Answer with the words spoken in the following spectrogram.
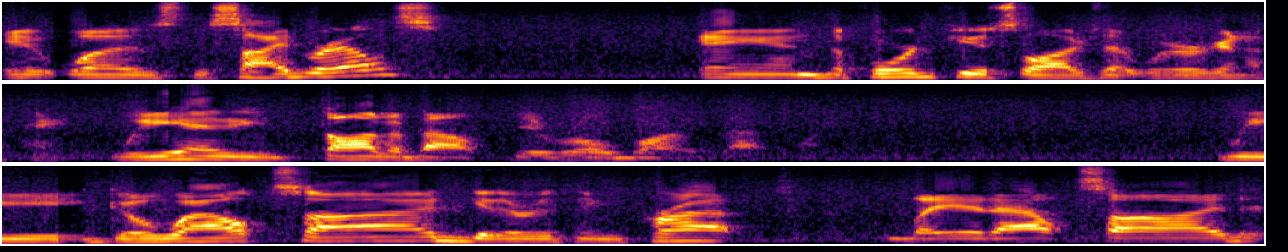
it was the side rails and the forward fuselage that we were going to paint. We hadn't even thought about the roll bar at that point. We go outside, get everything prepped, lay it outside,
